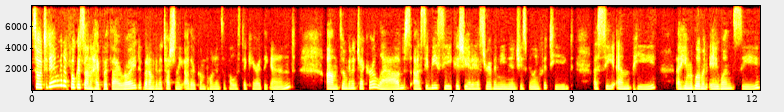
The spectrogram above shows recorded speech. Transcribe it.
So today I'm going to focus on hypothyroid, but I'm going to touch on the other components of holistic care at the end. Um, so I'm going to check her labs, uh, CBC because she had a history of anemia and she's feeling fatigued, a CMP, a hemoglobin A1C,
